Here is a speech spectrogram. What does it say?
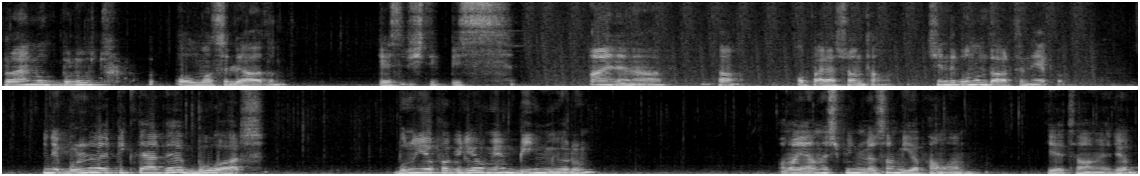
Primal Brute olması lazım. Kesmiştik biz. Aynen abi. Tamam. Operasyon tamam. Şimdi bunun da artını yapalım. Şimdi Blue Epic'lerde bu var. Bunu yapabiliyor muyum bilmiyorum. Ama yanlış bilmiyorsam yapamam diye tahmin ediyorum.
